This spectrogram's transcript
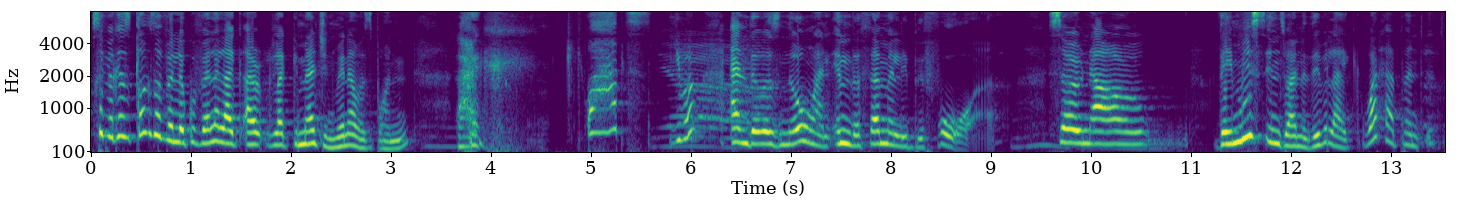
so because xa kuvela like I, like imagine when I was born, like what? You know, and there was no one in the family before, so now they miss Inzwane. They were like, what happened? It-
